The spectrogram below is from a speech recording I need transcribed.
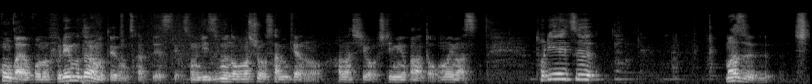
今回はこのフレームドラムというのを使ってです、ね、そのリズムの面白さみたいなのを話をしてみようかなと思います。とりあえず、まず知っ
